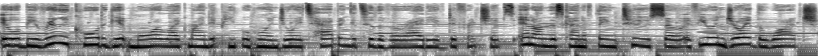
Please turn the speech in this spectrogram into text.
It would be really cool to get more like-minded people who enjoy tapping into the variety of different chips in on this kind of thing too, so if you enjoyed the watch,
